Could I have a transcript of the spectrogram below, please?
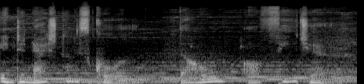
international school, the home of future.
